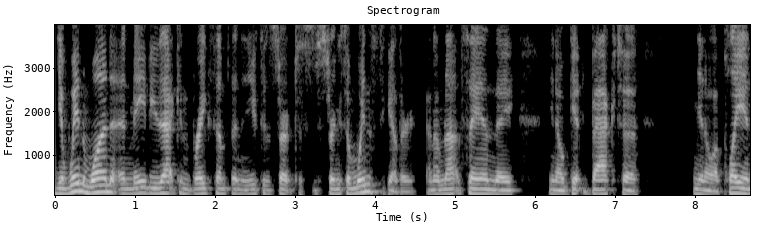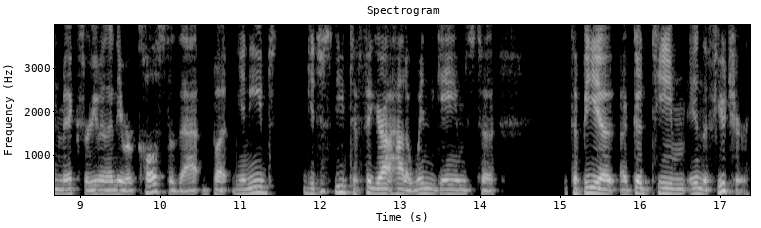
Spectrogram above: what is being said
you win one and maybe that can break something and you can start to string some wins together. And I'm not saying they, you know, get back to, you know, a play in mix or even anywhere close to that, but you need you just need to figure out how to win games to to be a, a good team in the future,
